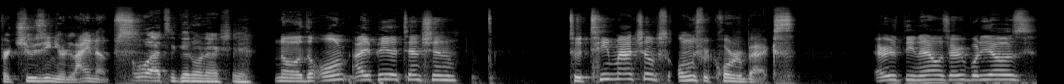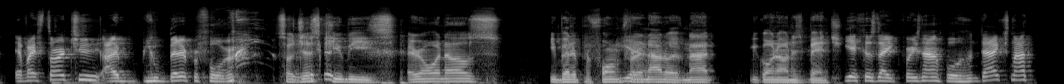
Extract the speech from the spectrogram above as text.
for choosing your lineups? Oh, that's a good one actually. No, the on I pay attention to team matchups only for quarterbacks. Everything else, everybody else, if I start you, I you better perform. So just QBs. Everyone else, you better perform for Yeah. Genaro. If not, you're going on his bench. yeah, because like for example, Dak's not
